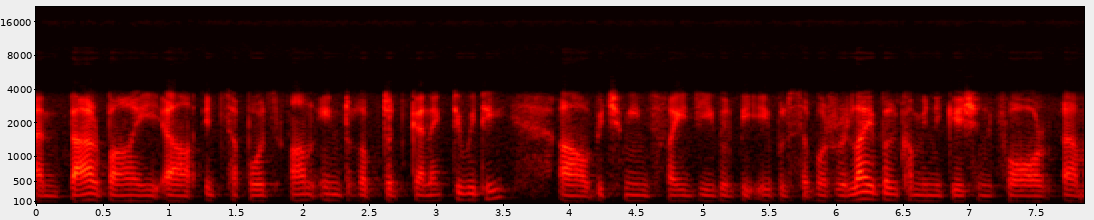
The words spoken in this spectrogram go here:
and thereby uh, it supports uninterrupted connectivity, uh, which means 5G will be able to support reliable communication for um,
